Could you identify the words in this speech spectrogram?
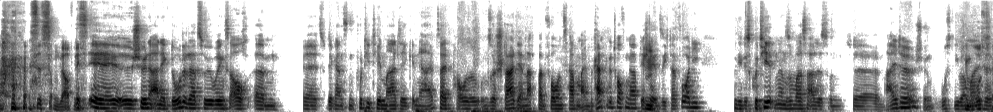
Es ist unglaublich. Ist äh, äh, schöne Anekdote dazu übrigens auch ähm, äh, zu der ganzen Putti-Thematik in der Halbzeitpause. Unsere Stadion-Nachbarn vor uns haben einen Bekannten getroffen gehabt, der Hm. stellte sich dann vor die und die diskutierten dann sowas alles und äh, Malte, schönen Gruß, lieber Schönen Malte, Gruß,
